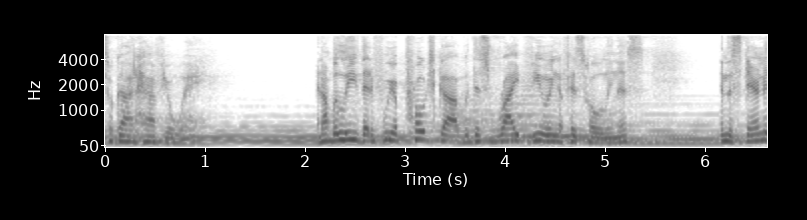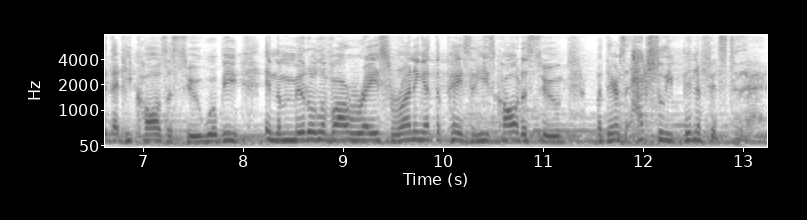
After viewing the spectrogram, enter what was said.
So, God, have your way. And I believe that if we approach God with this right viewing of His holiness and the standard that He calls us to, we'll be in the middle of our race, running at the pace that He's called us to, but there's actually benefits to that.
